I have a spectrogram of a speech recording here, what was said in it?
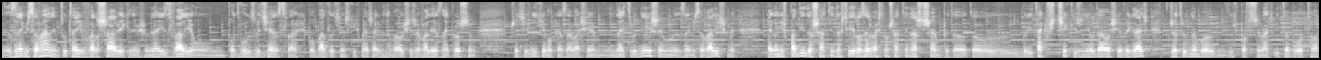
zremisowanym tutaj w Warszawie, kiedy myśmy grali z Walią po dwóch zwycięstwach, po bardzo ciężkich meczach. Wydawało się, że Walia jest najprostszym przeciwnikiem, okazała się najtrudniejszym. Zremisowaliśmy. Jak oni wpadli do szatni, to chcieli rozerwać tą szatnię na strzępy. To, to byli tak wściekli, że nie udało się wygrać, że trudno było ich powstrzymać. I to było to,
